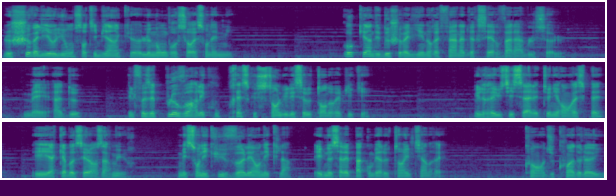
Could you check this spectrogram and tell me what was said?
le chevalier au lion sentit bien que le nombre serait son ennemi. Aucun des deux chevaliers n'aurait fait un adversaire valable seul. Mais à deux, il faisait pleuvoir les coups presque sans lui laisser le temps de répliquer. Il réussissait à les tenir en respect et à cabosser leurs armures, mais son écu volait en éclats, et il ne savait pas combien de temps il tiendrait. Quand, du coin de l'œil,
